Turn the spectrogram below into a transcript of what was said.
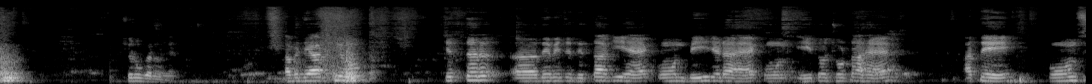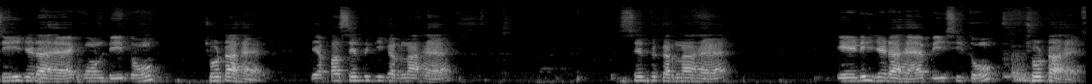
ਸ਼ੁਰੂ ਕਰਾਂਗੇ ਤਾਂ ਵਿਦਿਆਰਥੀਓ, ਚਿੱਤਰ ਦੇ ਵਿੱਚ ਦਿੱਤਾ ਕੀ ਹੈ? ਕੋਣ B ਜਿਹੜਾ ਹੈ, ਕੋਣ A ਤੋਂ ਛੋਟਾ ਹੈ ਅਤੇ ਕੋਣ C ਜਿਹੜਾ ਹੈ, ਕੋਣ D ਤੋਂ ਛੋਟਾ ਹੈ। ਤੇ ਆਪਾਂ ਸਿੱਧ ਕੀ ਕਰਨਾ ਹੈ? ਸਿੱਧ ਕਰਨਾ ਹੈ AD ਜਿਹੜਾ ਹੈ BC ਤੋਂ ਛੋਟਾ ਹੈ।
